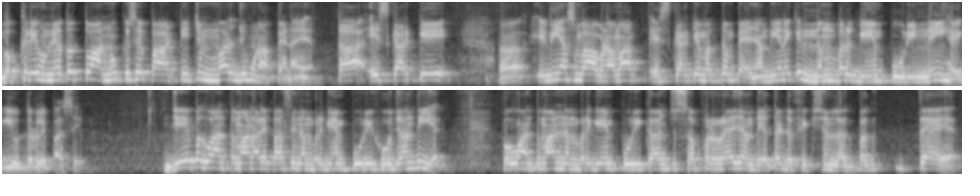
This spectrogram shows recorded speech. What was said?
ਵੱਖਰੇ ਹੁੰਨੇ ਹੋ, ਤਾਂ ਤੁਹਾਨੂੰ ਕਿਸੇ ਪਾਰਟੀ 'ਚ ਮਰਜ ਹੋਣਾ ਪੈਣਾ ਹੈ। ਤਾਂ ਇਸ ਕਰਕੇ ਇਹਦੀਆਂ ਸੰਭਾਵਨਾਵਾਂ ਇਸ ਕਰਕੇ ਮੱਧਮ ਪੈ ਜਾਂਦੀਆਂ ਨੇ ਕਿ ਨੰਬਰ ਗੇਮ ਪੂਰੀ ਨਹੀਂ ਹੈਗੀ ਉਧਰਲੇ ਪਾਸੇ। ਜੇ ਭਗਵੰਤ ਮਾਨ ਵਾਲੇ ਪਾਸੇ ਨੰਬਰ ਗੇਮ ਪੂਰੀ ਹੋ ਜਾਂਦੀ ਹੈ ਭਗਵੰਤ ਮਾਨ ਨੰਬਰ ਗੇਮ ਪੂਰੀ ਕਰਨ ਚ ਸਫਲ ਰਹਿ ਜਾਂਦੇ ਆ ਤਾਂ ਡਿਫਿਕਸ਼ਨ ਲਗਭਗ ਤੈਅ ਹੈ।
